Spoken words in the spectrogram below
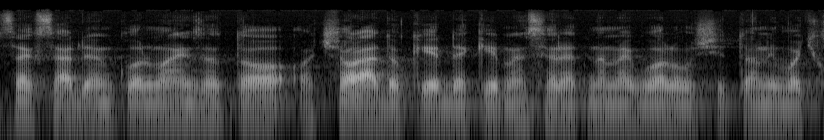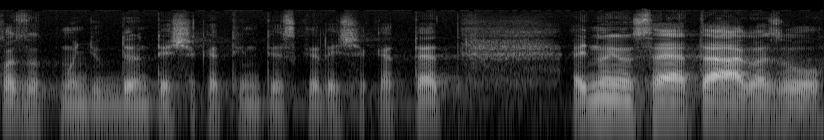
Szexárd önkormányzata a családok érdekében szeretne megvalósítani, vagy hozott mondjuk döntéseket, intézkedéseket tett. Egy nagyon ágazó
